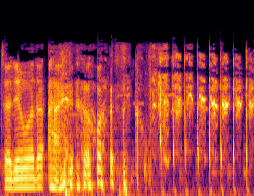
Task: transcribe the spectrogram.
자제마다 아,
